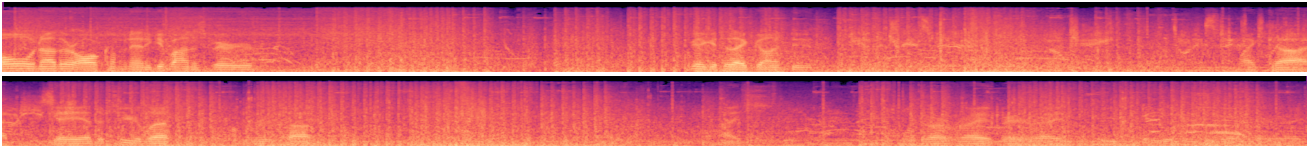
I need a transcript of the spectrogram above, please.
Oh, now they're all coming in. To get behind this barrier. We gotta get to that gun, dude. My god. Yeah, yeah, they're to your left on the rooftop. Nice. One to our right, very right. Ooh, ooh, ooh, very right.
